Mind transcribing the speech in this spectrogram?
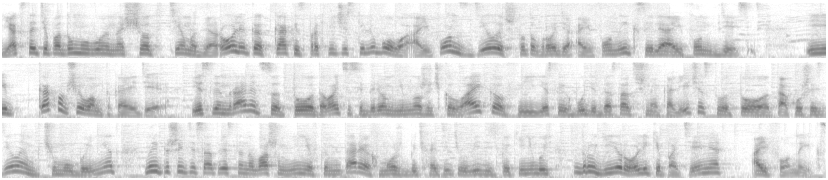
Я, кстати, подумываю насчет темы для ролика, как из практически любого iPhone сделать что-то вроде iPhone X или iPhone 10. И как вообще вам такая идея? Если нравится, то давайте соберем немножечко лайков, и если их будет достаточное количество, то так уж и сделаем, почему бы и нет. Ну и пишите, соответственно, ваше мнение в комментариях, может быть хотите увидеть какие-нибудь другие ролики по теме iPhone X.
